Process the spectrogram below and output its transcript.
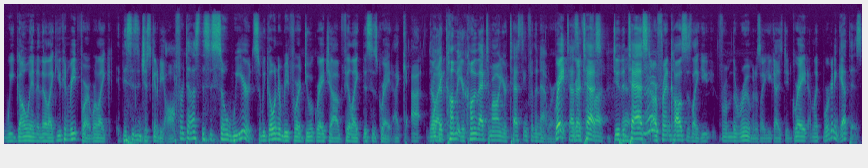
we go in and they're like, you can read for it. We're like, this isn't just going to be offered to us. This is so weird. So we go in and read for it, do a great job, feel like this is great. I, I they're like, come. You're coming back tomorrow, and you're testing for the network. great, Test we're gonna test, five. do the test. Our friend calls us like you from the room and I was like, you guys did great. I'm like, we're gonna get this.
